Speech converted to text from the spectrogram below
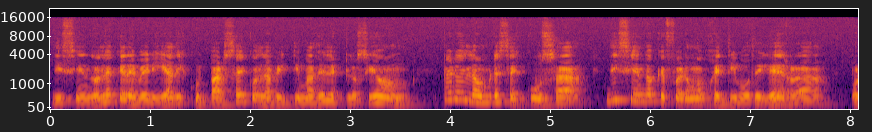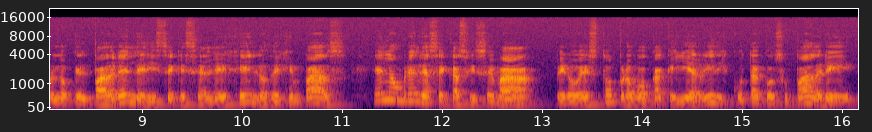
diciéndole que debería disculparse con las víctimas de la explosión. Pero el hombre se excusa, diciendo que fueron objetivos de guerra, por lo que el padre le dice que se aleje y los deje en paz, el hombre le hace caso y se va, pero esto provoca que Jerry discuta con su padre,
